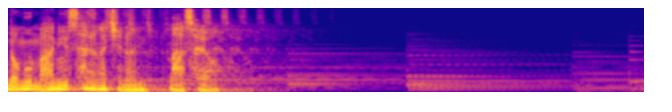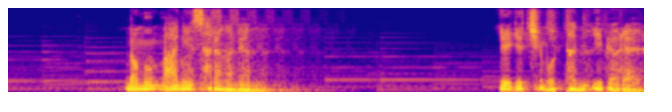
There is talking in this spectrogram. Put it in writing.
너무 많이 사랑하지는 마세요. 너무 많이 사랑하면 예기치 못한 이별에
